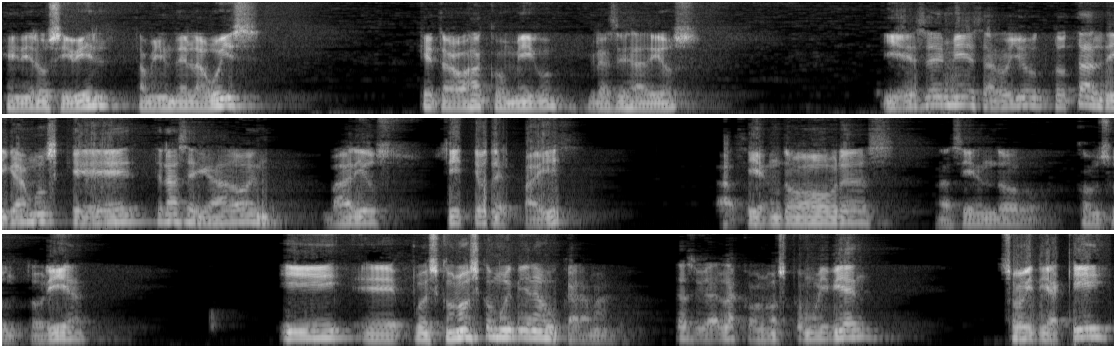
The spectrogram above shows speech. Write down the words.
género civil, también de la UIS, que trabaja conmigo, gracias a Dios. Y ese es mi desarrollo total, digamos que he trasegado en varios sitios del país, haciendo obras, haciendo consultoría. Y eh, pues conozco muy bien a Bucaramanga. La ciudad la conozco muy bien. Soy de aquí.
